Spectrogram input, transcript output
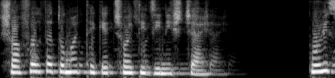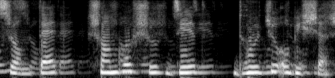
সফলতা তোমার থেকে ছয়টি জিনিস চায়। পরিশ্রম, ত্যাগ, সংঘর্ষ, জেদ, ধৈর্য ও বিশ্বাস।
